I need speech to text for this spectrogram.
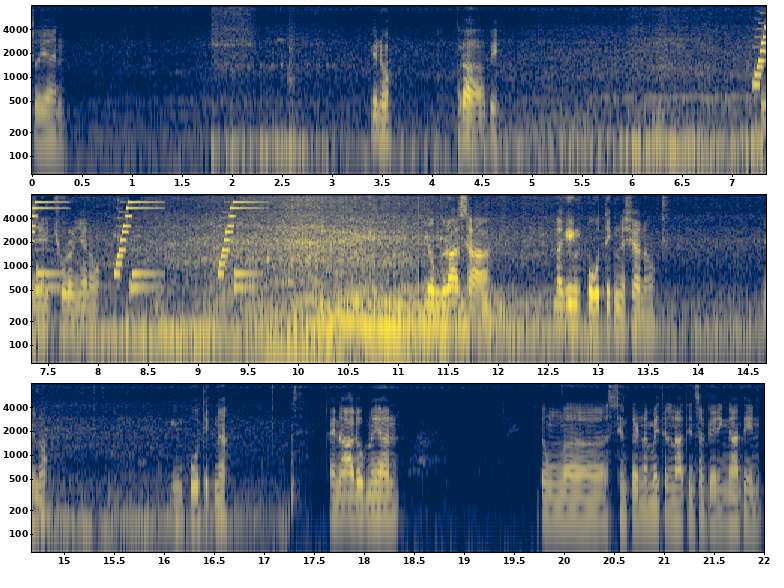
So, yan. You know. Grabe. Yan yung itsura niya, no? Yung grasa, naging putik na siya, no? You know? Naging putik na. Kaya naalog na yan. Itong uh, center na metal natin sa bearing natin.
